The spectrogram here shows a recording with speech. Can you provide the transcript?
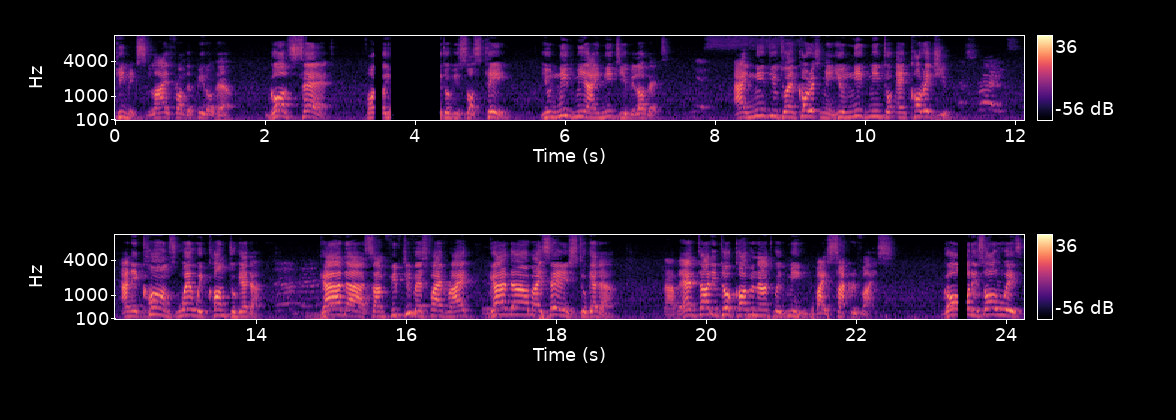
gimmicks lie from the pit of hell. God said, for you to be sustained, you need me. I need you, beloved. Yes. I need you to encourage me. You need me to encourage you. That's right. And it comes when we come together. Uh-huh. Gather, Psalm 50, verse 5, right? Gather my saints together have entered into covenant with me by sacrifice. God is always,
